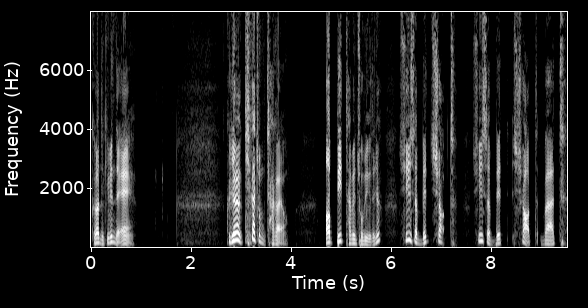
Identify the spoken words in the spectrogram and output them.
그런 느낌인데, 그녀는 키가 좀 작아요. bit 하면 좀이거든요. She's a bit short. She's a bit short, but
